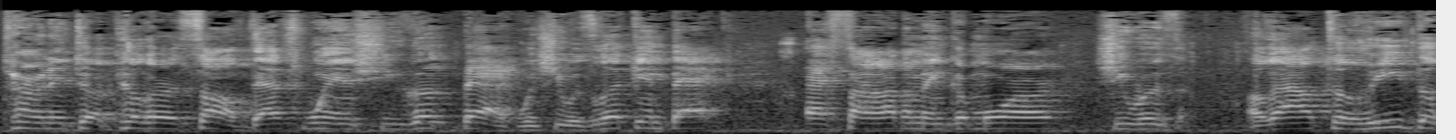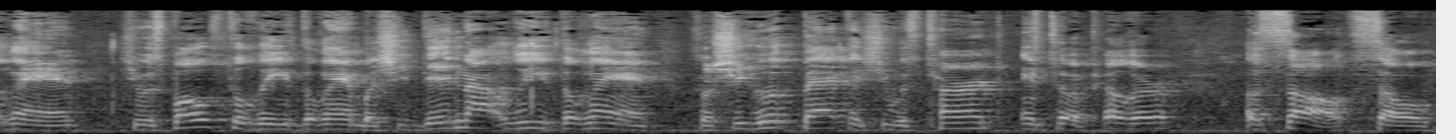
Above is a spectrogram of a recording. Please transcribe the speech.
turned into a pillar of salt. That's when she looked back. When she was looking back at Sodom and Gomorrah, she was allowed to leave the land. She was supposed to leave the land, but she did not leave the land. So she looked back and she was turned into a pillar of salt. So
